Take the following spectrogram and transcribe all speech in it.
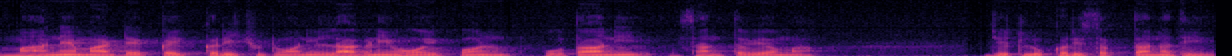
માને માટે કંઈક કરી છૂટવાની લાગણી હોય પણ પોતાની સાંતવ્યમાં જેટલું કરી શકતા નથી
